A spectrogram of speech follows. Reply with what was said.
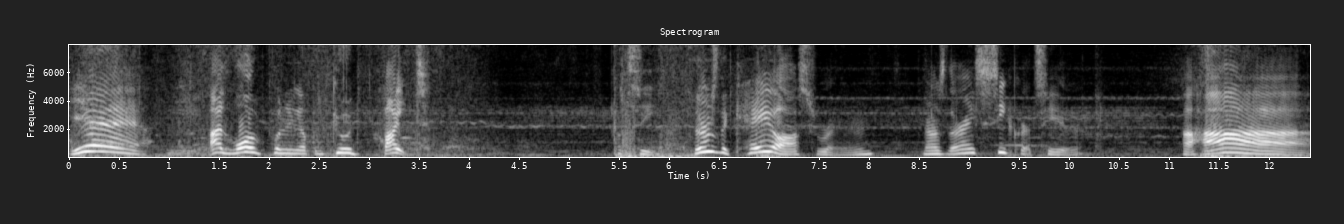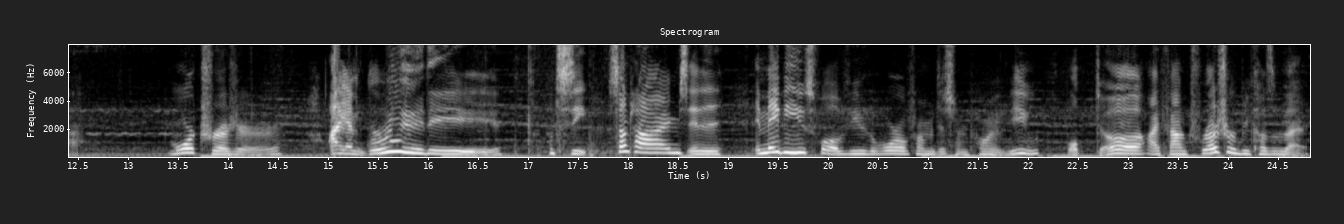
Yeah! I love putting up a good fight. Let's see. There's the Chaos Rune. Now, is there any secrets here? Aha! More treasure. I am greedy. Let's see. Sometimes it it may be useful to view the world from a different point of view. Well, duh, I found treasure because of that.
